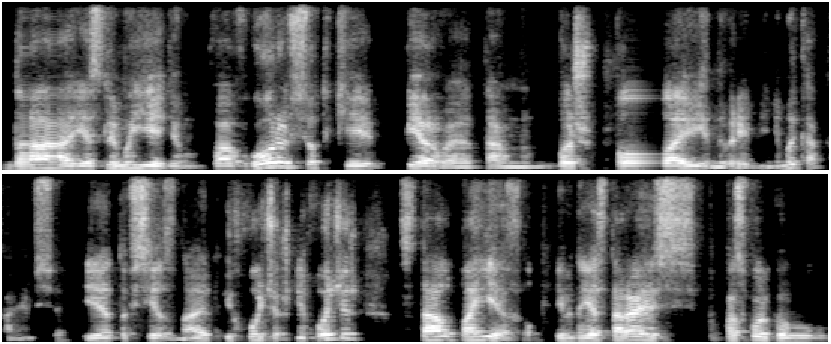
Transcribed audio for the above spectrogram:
да, если мы едем в, в горы, все-таки первое, там больше половины времени мы катаемся, и это все знают, и хочешь, не хочешь, встал, поехал. Именно я стараюсь, поскольку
